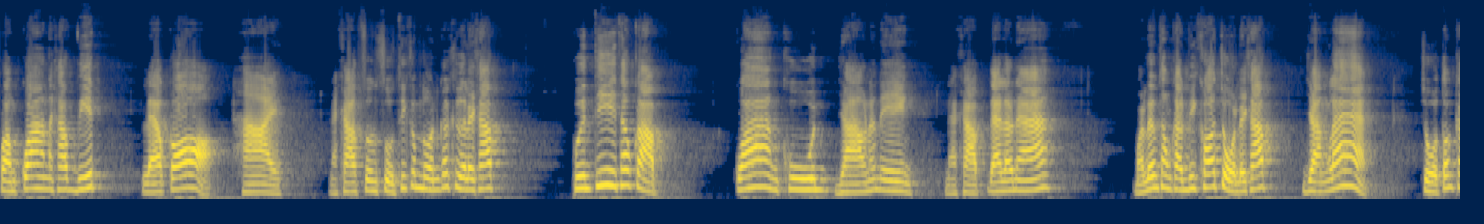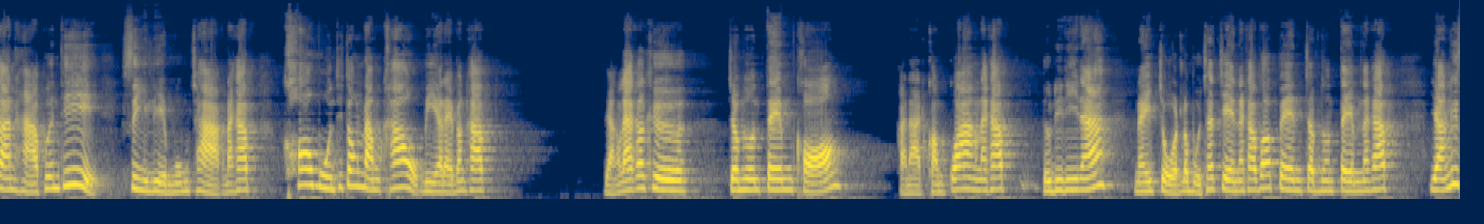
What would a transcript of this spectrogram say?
ความกว้างนะครับ width แล้วก็ high นะครับส่วนสูตรที่คำนวณก็คืออะไรครับ พื้นที่เท่ากับกว้างคูณยาวนั่นเองนะครับ ได้แล้วนะ มาเริ่มทำการวิเคราะห์โจทย์เลยครับ อย่างแรกโจทย์ต้องการหาพื้นที่สี่เหลี่ยมมุมฉากนะครับ ข้อมูลที่ต้องนำเข้ามีอะไรบ้างครับ อย่างแรกก็คือจำนวนเต็มของขนาดความกว้างนะครับ ดูดีๆนะ ในโจทย์ระบุชัดเจนนะครับ ว่าเป็นจำนวนเต็มนะครับ อย่างที่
